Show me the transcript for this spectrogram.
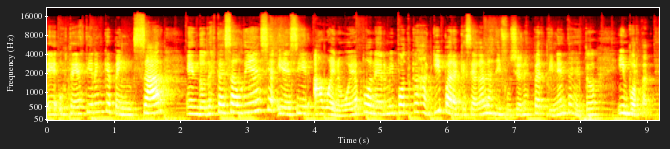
eh, ustedes tienen que pensar en dónde está esa audiencia y decir, ah, bueno, voy a poner mi podcast aquí para que se hagan las difusiones pertinentes. Esto es importante.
